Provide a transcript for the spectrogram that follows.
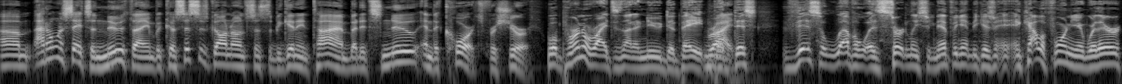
um, I don't want to say it's a new thing because this has gone on since the beginning of time, but it's new in the courts for sure. Well, parental rights is not a new debate, right. but this this level is certainly significant because in, in California, where they're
